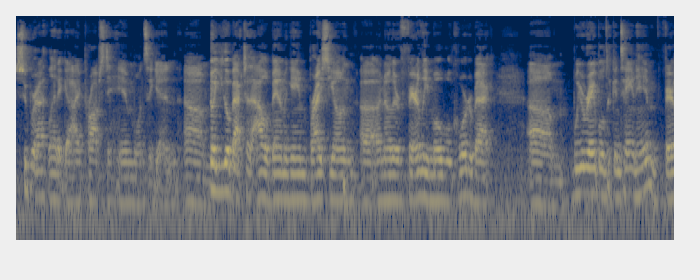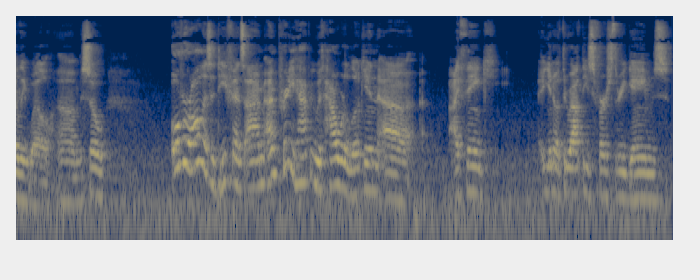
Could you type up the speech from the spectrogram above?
Super athletic guy. Props to him once again. Um, you, you go back to the Alabama game. Bryce Young, uh, another fairly mobile quarterback. Um, we were able to contain him fairly well. Um, so overall, as a defense, I'm I'm pretty happy with how we're looking. Uh, I think, you know, throughout these first three games,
